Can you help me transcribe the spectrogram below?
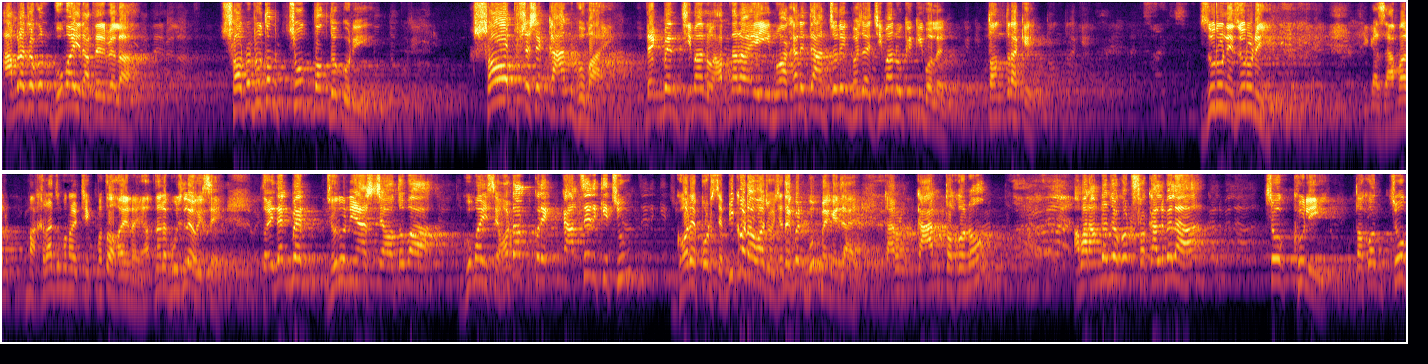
আমরা যখন ঘুমাই রাতের বেলা, সর্বপ্রথম চোখ বন্ধ করি। সব শেষে কান ঘুমায়। দেখবেন জীবাণু আপনারা এই নোয়াখালীতে আঞ্চলিক ভাষায় জীবাণুকে কি বলেন? তন্ত্রাকে? জুরুনি জুরুনি। ঠিক আছে? আমার মাখরাজ মনে হয় ঠিক মতো হয় নাই, আপনারা বুঝলে হয়েছে তো এই দেখবেন ঝুরুনি আসছে অথবা ঘুমাইছে, হঠাৎ করে কাচের কিছু ঘরে পড়ছে, বিকট আওয়াজ হয়েছে দেখবেন ঘুম ভেঙে যায়। কারণ কান তখনও আবার আমরা যখন সকালবেলা চোখ খুলি, তখন চোখ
